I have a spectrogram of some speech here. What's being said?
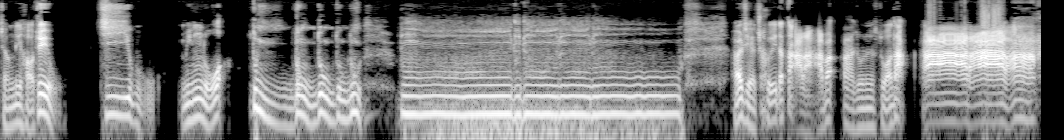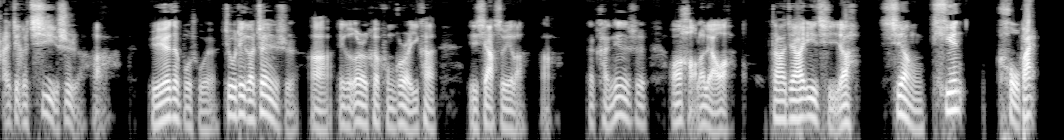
整理好队伍。击鼓鸣锣，咚咚咚咚咚，嘟嘟嘟嘟嘟，而且吹的大喇叭啊，就那唢呐，啊啦啦，还这个气势啊！别的不说呀，就这个阵势啊，那个鄂尔克孔果尔一看也吓碎了啊，那肯定是往好了聊啊！大家一起呀，向天叩拜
